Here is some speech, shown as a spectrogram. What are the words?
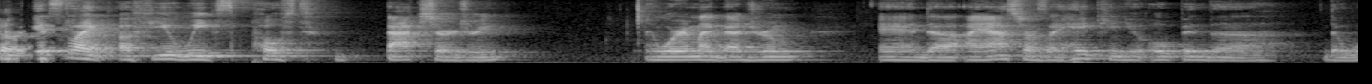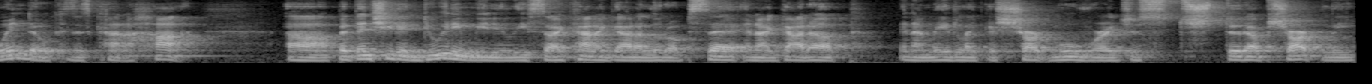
so it's like a few weeks post back surgery and we're in my bedroom and uh, i asked her i was like hey can you open the the window because it's kind of hot. Uh, but then she didn't do it immediately, so I kind of got a little upset and I got up and I made like a sharp move where I just stood up sharply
